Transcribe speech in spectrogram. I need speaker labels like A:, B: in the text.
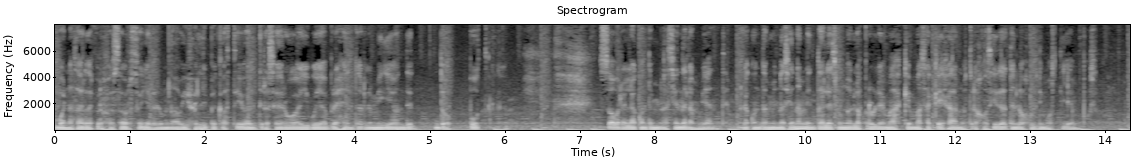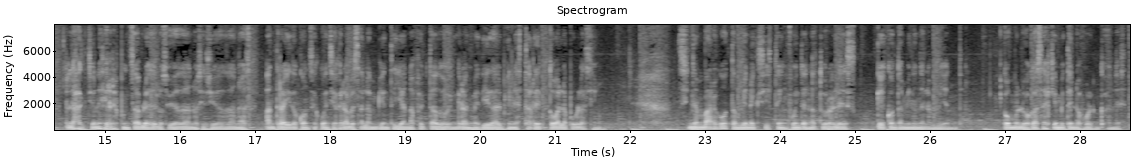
A: Buenas tardes profesor, soy el alumno Avi Felipe Castillo del tercero A y voy a presentarle mi guion de dos podcasts sobre la contaminación del ambiente. La contaminación ambiental es uno de los problemas que más aqueja a nuestra sociedad en los últimos tiempos. Las acciones irresponsables de los ciudadanos y ciudadanas han traído consecuencias graves al ambiente y han afectado en gran medida el bienestar de toda la población. Sin embargo, también existen fuentes naturales que contaminan el ambiente, como los gases que emiten los volcanes.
